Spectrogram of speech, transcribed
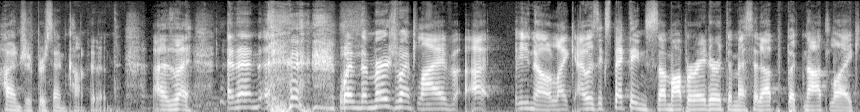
100% confident. I was like, and then when the merge went live, I, you know, like I was expecting some operator to mess it up, but not like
